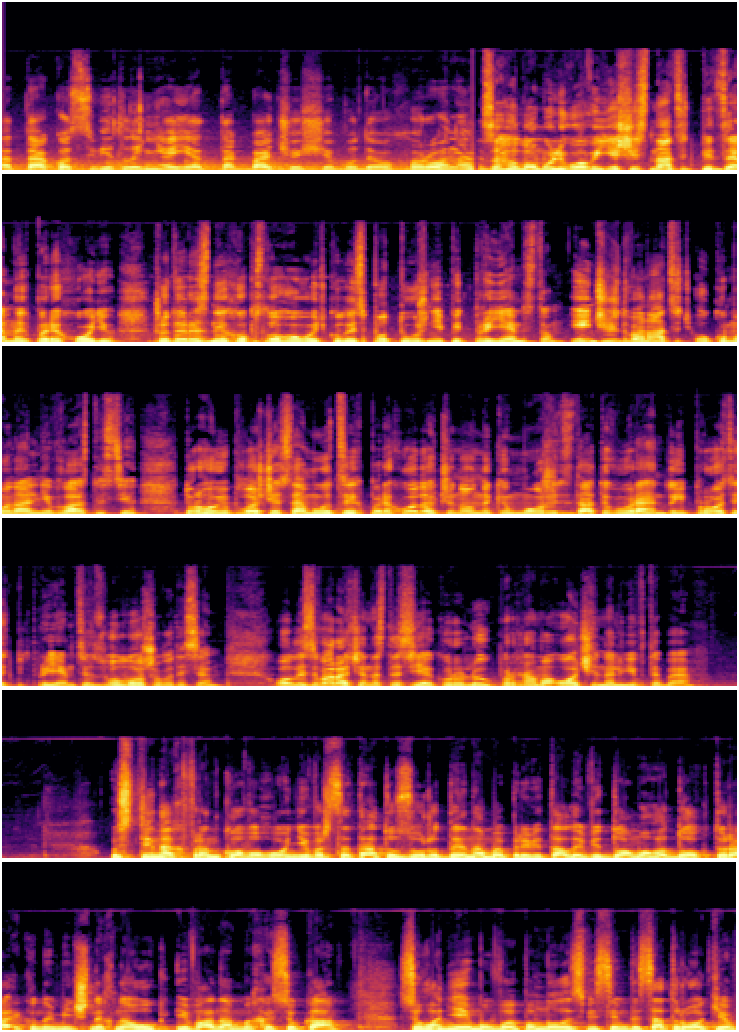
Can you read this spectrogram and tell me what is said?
а так освітлення, я так бачу, ще буде охорона. Загалом у Львові є 16 підземних переходів. Чотири з них обслуговують колись потужні підприємства. Інші ж 12 у комунальній власності. Торгові площі саме у цих переходах чиновники можуть здати в оренду і просять підприємців зголошуватися. Олесь Варач, Анастасія Королюк, програма Очі на Львів. ТБ. У стінах Франкового університету з родинами привітали відомого доктора економічних наук Івана Михасюка. Сьогодні йому виповнилось 80 років.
